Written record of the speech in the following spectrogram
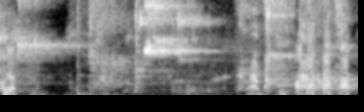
아, 미안.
